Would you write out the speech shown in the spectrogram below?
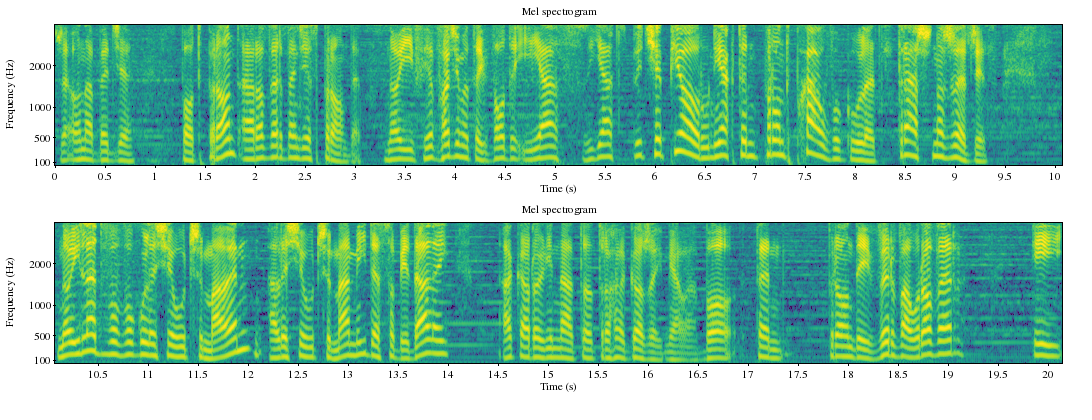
że ona będzie pod prąd, a rower będzie z prądem. No i wchodzimy do tej wody i ja, ja bycie piorun, jak ten prąd pchał w ogóle, straszna rzecz jest. No i ledwo w ogóle się utrzymałem, ale się utrzymam, idę sobie dalej, a Karolina to trochę gorzej miała, bo ten prąd jej wyrwał rower i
